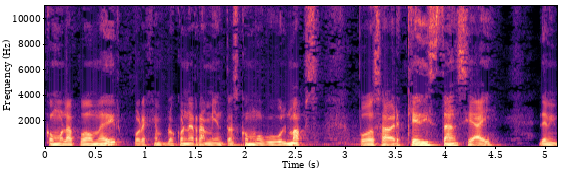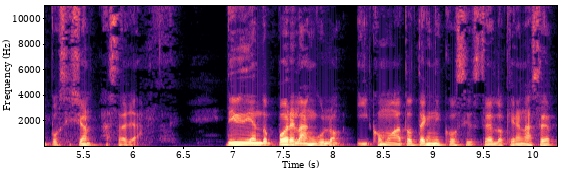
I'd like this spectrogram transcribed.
¿Cómo la puedo medir? Por ejemplo, con herramientas como Google Maps. Puedo saber qué distancia hay de mi posición hasta allá dividiendo por el ángulo y como dato técnico, si ustedes lo quieren hacer,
